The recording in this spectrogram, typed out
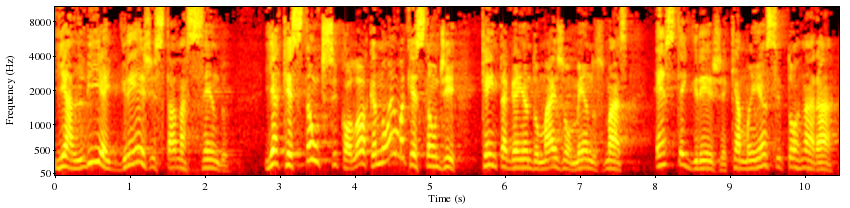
E ali a igreja está nascendo. E a questão que se coloca não é uma questão de quem está ganhando mais ou menos, mas esta igreja que amanhã se tornará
